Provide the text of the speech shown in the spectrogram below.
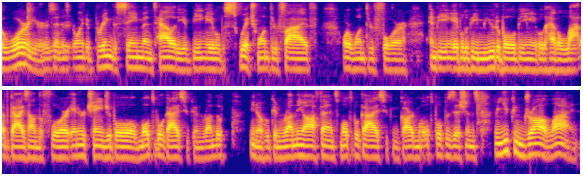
the Warriors, and is going to bring the same mentality of being able to switch one through five or one through four and being able to be mutable, being able to have a lot of guys on the floor, interchangeable, multiple guys who can run the you know who can run the offense, multiple guys who can guard multiple positions. I mean, you can draw a line.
